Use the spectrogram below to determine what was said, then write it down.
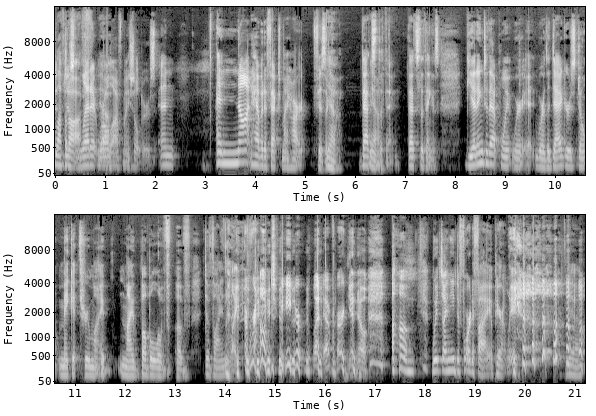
Slough it just off. let it Yeah. roll off my shoulders, and and not have it affect my heart physically. Yeah. That's Yeah. the thing. That's the thing is getting to that point where it, where the daggers don't make it through my my bubble of of divine light around me or whatever, you know, um, which I need to fortify apparently. Yeah.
